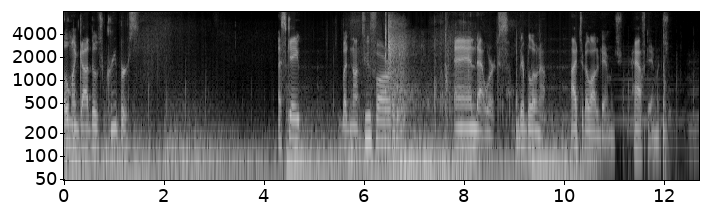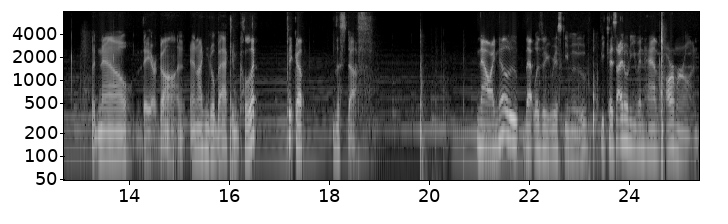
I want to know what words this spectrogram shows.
Oh my god, those creepers. Escape, but not too far. And that works. They're blown up. I took a lot of damage. Half damage. But now they are gone, and I can go back and collect, pick up the stuff. Now, I know that was a risky move because I don't even have armor on.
